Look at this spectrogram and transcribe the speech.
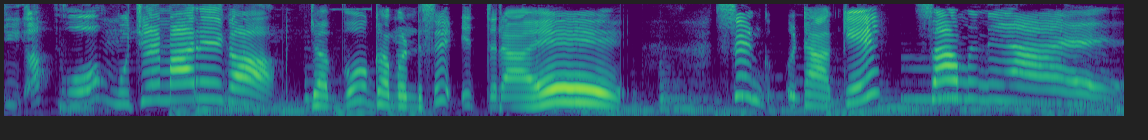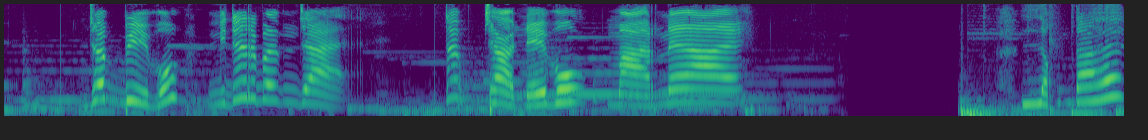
कि अब वो मुझे मारेगा। जब वो घमंड से इतराए, सिंह उठा के सामने आए। जब भी वो निडर बन जाए तब जाने वो मारने आए। लगता है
